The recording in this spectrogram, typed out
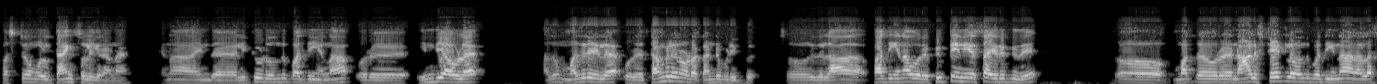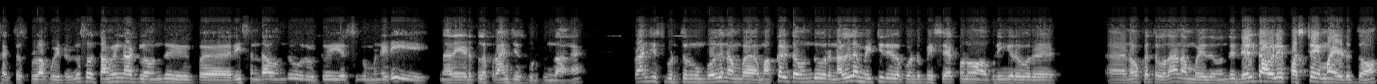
ஃபர்ஸ்ட் உங்களுக்கு தேங்க்ஸ் சொல்லிக்கிறேண்ணே ஏன்னா இந்த லிக்விட் வந்து பார்த்தீங்கன்னா ஒரு இந்தியாவில் அதுவும் மதுரையில் ஒரு தமிழனோட கண்டுபிடிப்பு. ஸோ இதில் பார்த்தீங்கன்னா ஒரு ஃபிஃப்டீன் இயர்ஸாக இருக்குது. ஸோ மற்ற ஒரு நாலு ஸ்டேட்டில் வந்து பார்த்தீங்கன்னா நல்லா சக்ஸஸ்ஃபுல்லாக போயிட்டு இருக்கு ஸோ தமிழ்நாட்டில் வந்து இப்போ ரீசெண்டாக வந்து ஒரு டூ இயர்ஸ்க்கு முன்னாடி நிறைய இடத்துல ஃப்ரான்ச்சைஸ் கொடுத்துருந்தாங்க. ஃப்ரான்ச்சைஸ் கொடுத்துருக்கும் போது நம்ம மக்கள்கிட்ட வந்து ஒரு நல்ல மெட்டீரியலை கொண்டு போய் சேர்க்கணும் அப்படிங்கிற ஒரு நோக்கத்தில் தான் நம்ம இதை வந்து டெல்டாவிலே ஃபர்ஸ்ட் டைமாக எடுத்தோம்.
